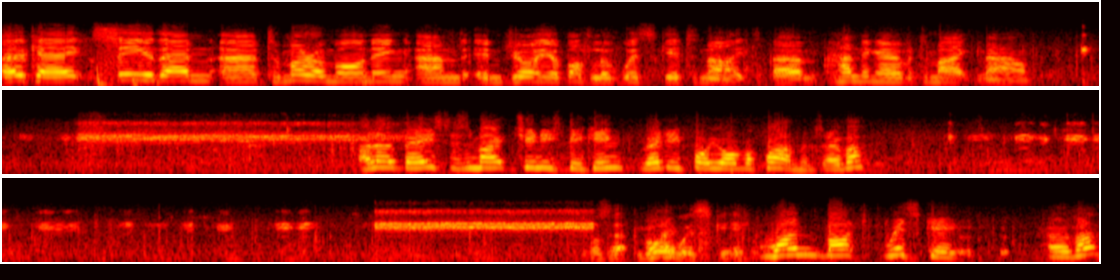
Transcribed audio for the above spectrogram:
Okay, see you then uh, tomorrow morning and enjoy your bottle of whiskey tonight. Um, handing over to Mike now. Hello, base. This is Mike Cheney speaking. Ready for your requirements. Over. What's that? More whiskey? One bot whiskey. Over.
